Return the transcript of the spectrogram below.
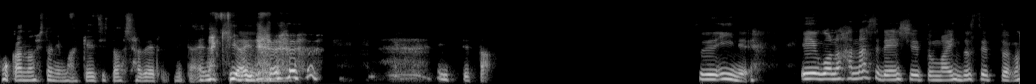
他の人に負けじと喋るみたいな気合で、うん 言ってた。それいいね。英語の話す練習とマインドセットの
